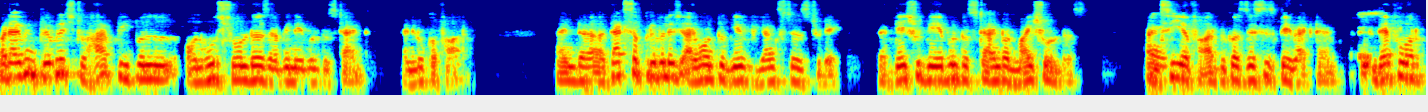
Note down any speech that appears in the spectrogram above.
But I've been privileged to have people on whose shoulders I've been able to stand and look afar. And uh, that's a privilege I want to give youngsters today that they should be able to stand on my shoulders and right. afar because this is payback time. Therefore,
